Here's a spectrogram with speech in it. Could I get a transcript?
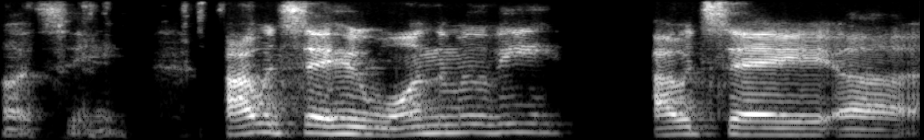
let's see. I would say who won the movie. I would say uh,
